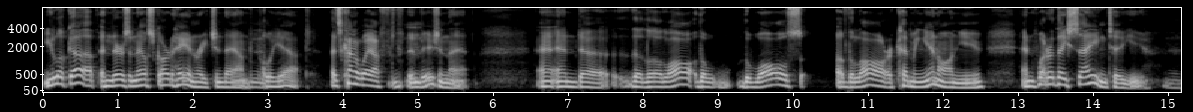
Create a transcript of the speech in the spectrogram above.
You look up, and there's a nail scarred hand reaching down to pull you out. That's kind of the way I f- envision that. And, and uh, the the law, the the walls of the law are coming in on you, and what are they saying to you? Mm.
